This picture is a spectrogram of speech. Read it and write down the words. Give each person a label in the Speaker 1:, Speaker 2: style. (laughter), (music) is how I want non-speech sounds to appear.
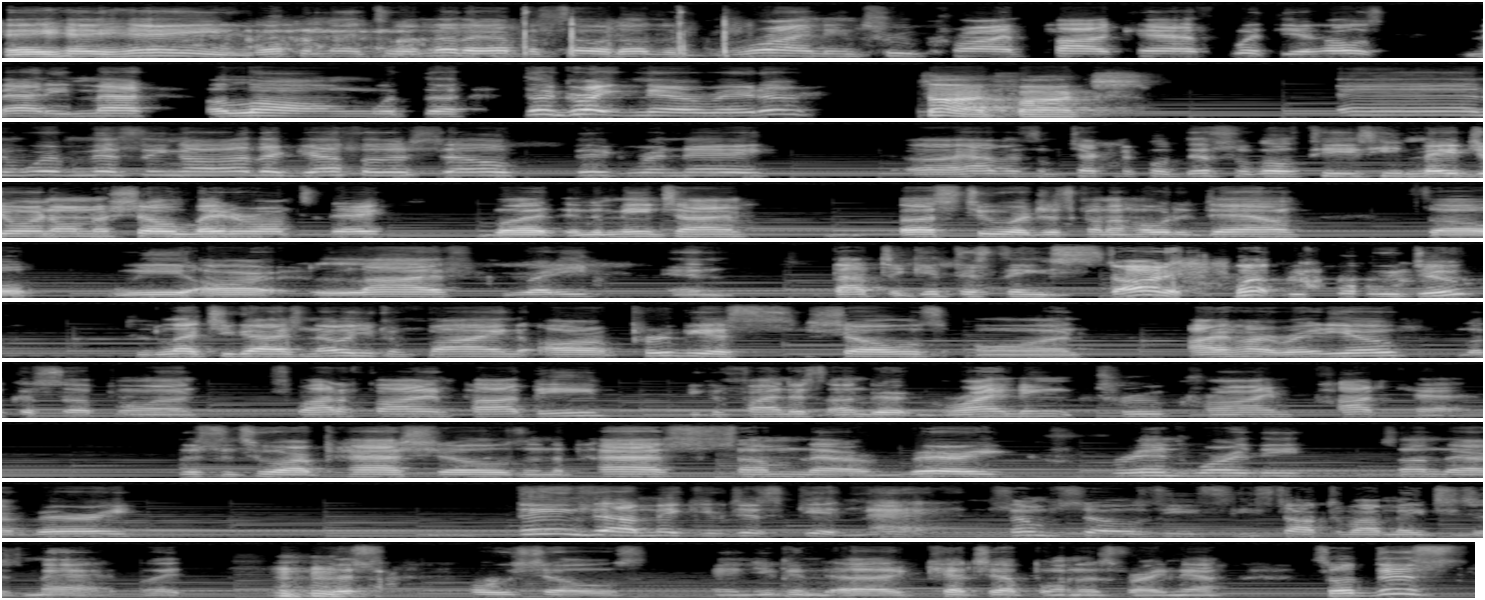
Speaker 1: Hey, hey, hey, welcome into another episode of the Grinding True Crime Podcast with your host, Matty Matt, along with the, the great narrator.
Speaker 2: Todd Fox.
Speaker 1: And we're missing our other guest of the show, Big Renee, uh, having some technical difficulties. He may join on the show later on today, but in the meantime, us two are just going to hold it down. So we are live, ready, and about to get this thing started. But before we do, to let you guys know, you can find our previous shows on iHeartRadio. Look us up on Spotify and Podbean. You can find us under Grinding True Crime Podcast. Listen to our past shows in the past, some that are very cringeworthy, some that are very things that'll make you just get mad. Some shows he's, he's talked about makes you just mad, but (laughs) listen to those shows and you can uh, catch up on us right now. So this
